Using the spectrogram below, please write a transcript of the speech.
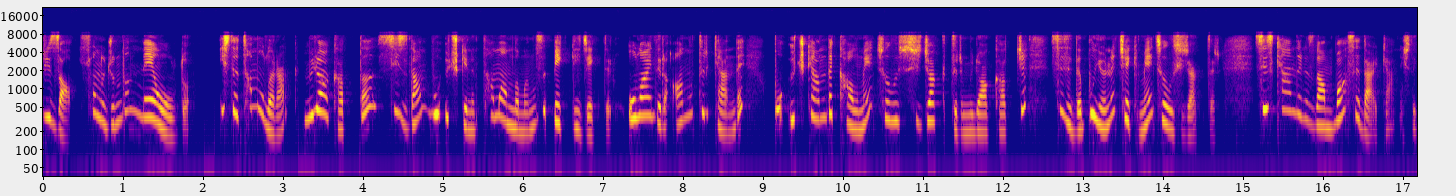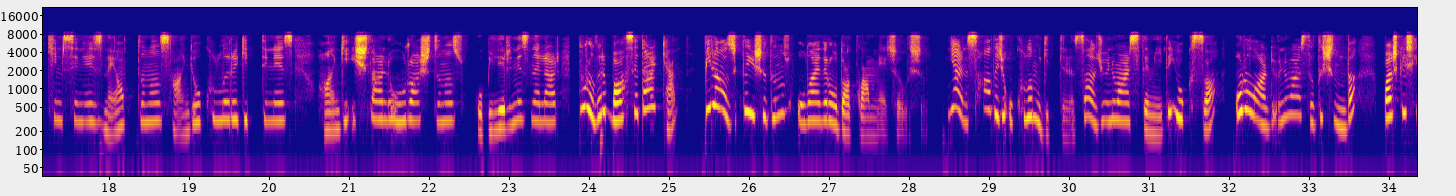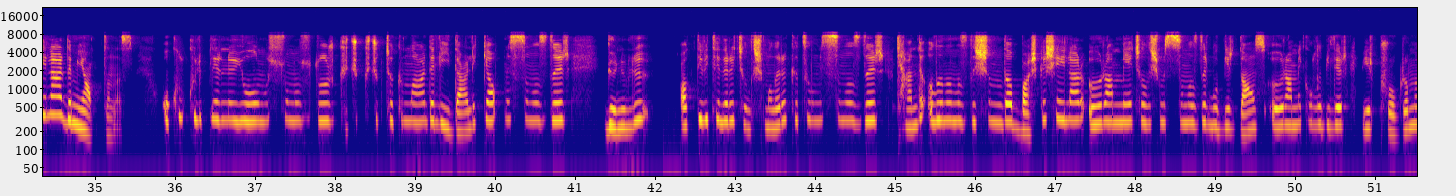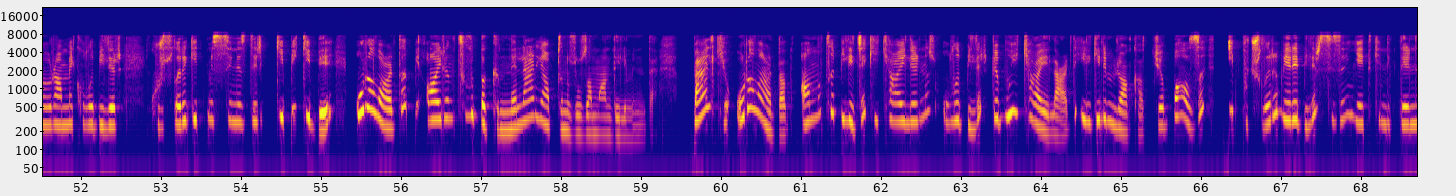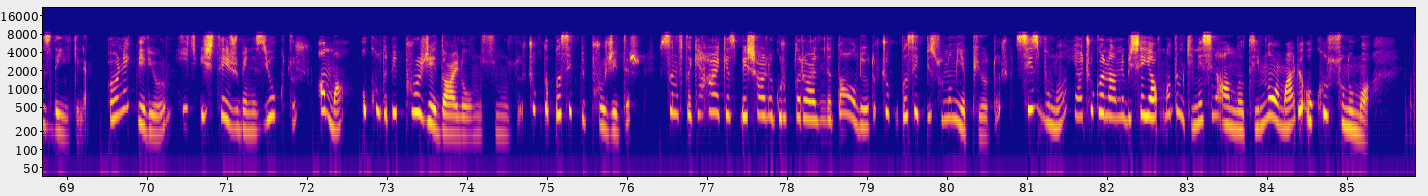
result, sonucunda ne oldu? İşte tam olarak mülakatta sizden bu üçgeni tamamlamanızı bekleyecektir. Olayları anlatırken de bu üçgende kalmaya çalışacaktır mülakatçı. Sizi de bu yöne çekmeye çalışacaktır. Siz kendinizden bahsederken işte kimsiniz, ne yaptınız, hangi okullara gittiniz, hangi işlerle uğraştınız, hobileriniz neler buraları bahsederken birazcık da yaşadığınız olaylara odaklanmaya çalışın. Yani sadece okula mı gittiniz? Sadece üniversite miydi? Yoksa oralarda üniversite dışında başka şeyler de mi yaptınız? okul kulüplerine üye olmuşsunuzdur, küçük küçük takımlarda liderlik yapmışsınızdır, gönüllü aktivitelere, çalışmalara katılmışsınızdır. Kendi alanınız dışında başka şeyler öğrenmeye çalışmışsınızdır. Bu bir dans öğrenmek olabilir, bir program öğrenmek olabilir, kurslara gitmişsinizdir gibi gibi. Oralarda bir ayrıntılı bakın neler yaptınız o zaman diliminde belki oralardan anlatabilecek hikayeleriniz olabilir ve bu hikayelerde ilgili mülakatçıya bazı ipuçları verebilir sizin yetkinliklerinizle ilgili. Örnek veriyorum hiç iş tecrübeniz yoktur ama okulda bir projeye dahil olmuşsunuzdur. Çok da basit bir projedir. Sınıftaki herkes beşerli gruplar halinde dağılıyordur. Çok basit bir sunum yapıyordur. Siz bunu ya çok önemli bir şey yapmadım ki nesini anlatayım normal bir okul sunumu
